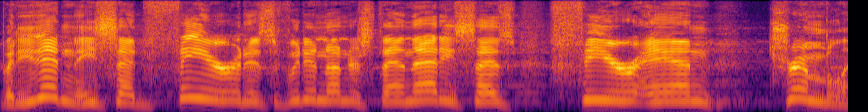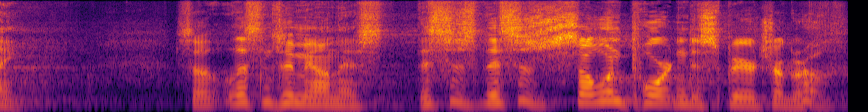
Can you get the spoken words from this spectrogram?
but he didn't. He said fear, and if we didn't understand that, he says fear and trembling. So listen to me on this. This is, this is so important to spiritual growth.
